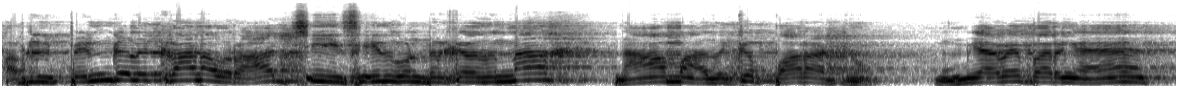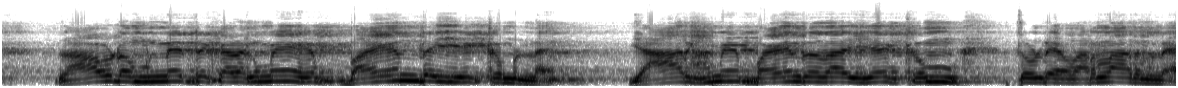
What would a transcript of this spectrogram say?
அப்படின்னு பெண்களுக்கான ஒரு ஆட்சி செய்து கொண்டிருக்கிறதுன்னா நாம் அதுக்கு பாராட்டணும். உண்மையாகவே பாருங்கள் திராவிட முன்னேற்ற கழகமே பயந்த இயக்கம் இல்லை. யாருக்குமே பயந்ததாக இயக்கம் இதனுடைய வரலாறு இல்லை.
